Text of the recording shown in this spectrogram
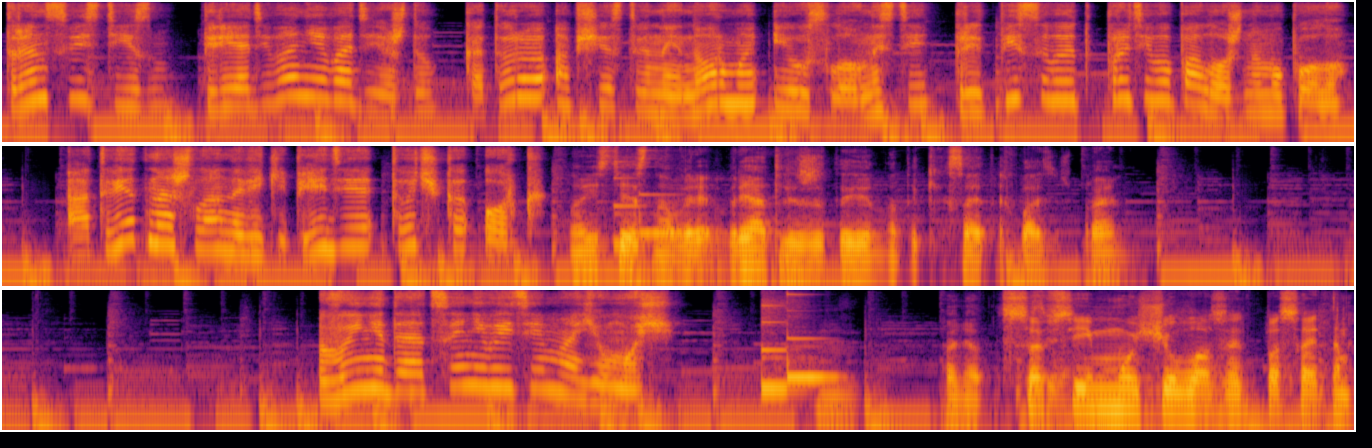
Трансвестизм – переодевание в одежду, которую общественные нормы и условности предписывают противоположному полу. Ответ нашла на wikipedia.org. Ну, естественно, вря- вряд ли же ты на таких сайтах лазишь, правильно? Вы недооцениваете мою мощь. Понятно. Со всей мощью лазает по сайтам.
